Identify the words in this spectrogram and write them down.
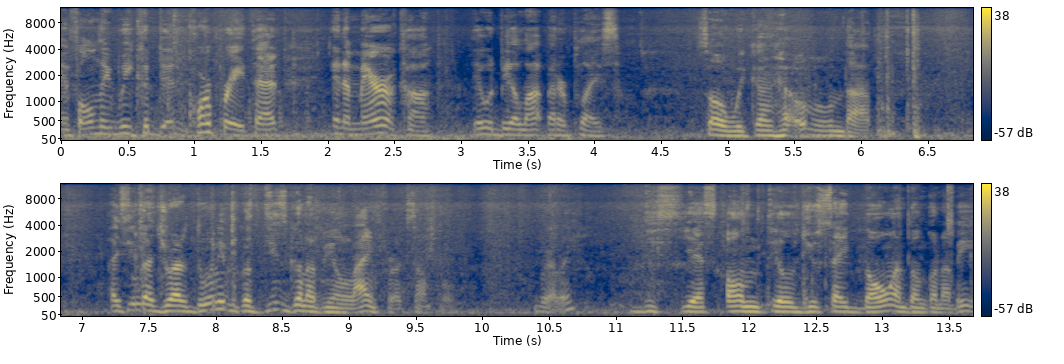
If only we could incorporate that in America, it would be a lot better place. So we can help on that. I think that you are doing it because this is gonna be online, for example. Really? This yes, until you say no and don't gonna be.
